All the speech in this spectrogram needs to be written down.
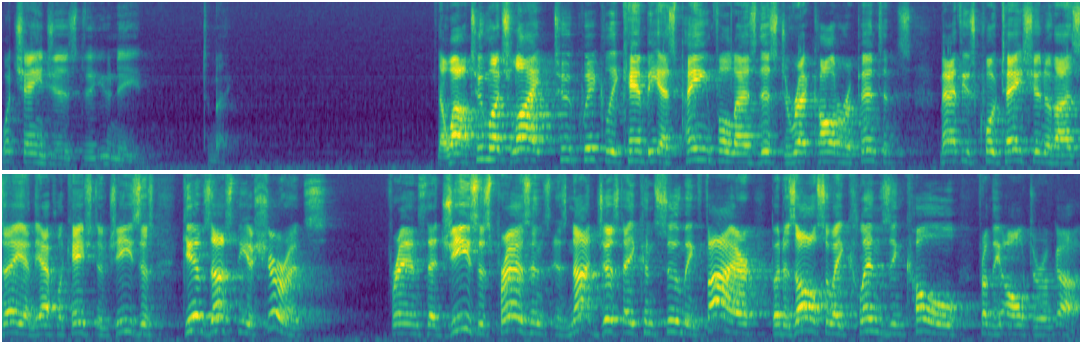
What changes do you need to make? now, while too much light too quickly can be as painful as this direct call to repentance, Matthew's quotation of Isaiah and the application of Jesus gives us the assurance, friends, that Jesus' presence is not just a consuming fire, but is also a cleansing coal from the altar of God.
